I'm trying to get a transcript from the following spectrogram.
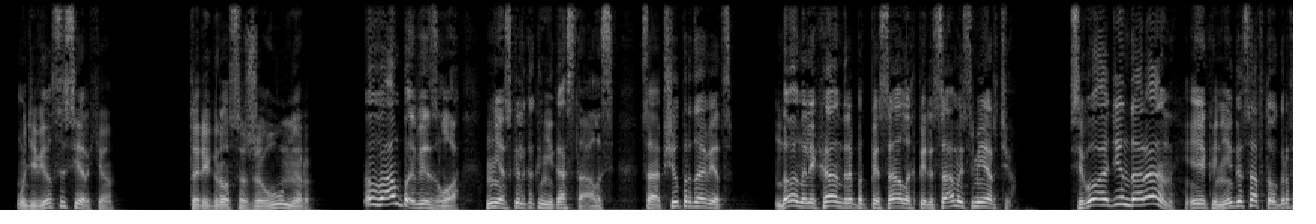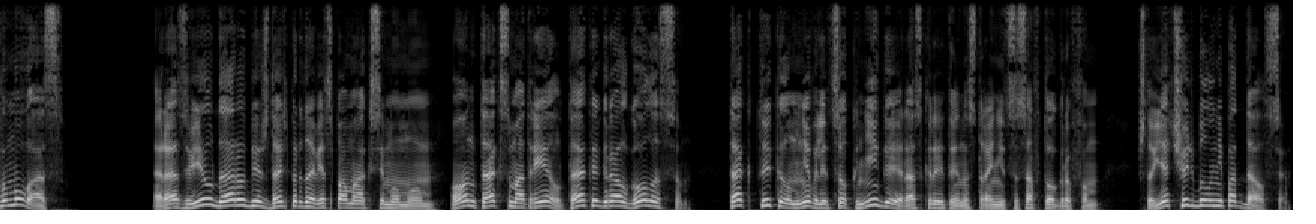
— удивился Серхио. «Терегроса же умер». «Вам повезло. Несколько книг осталось», — сообщил продавец. «Дон Алехандро подписал их перед самой смертью. Всего один даран, и книга с автографом у вас». Развил дар убеждать продавец по максимуму. Он так смотрел, так играл голосом, так тыкал мне в лицо книгой, раскрытой на странице с автографом, что я чуть было не поддался.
